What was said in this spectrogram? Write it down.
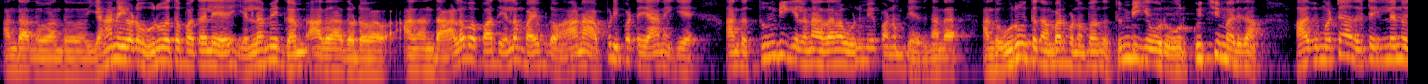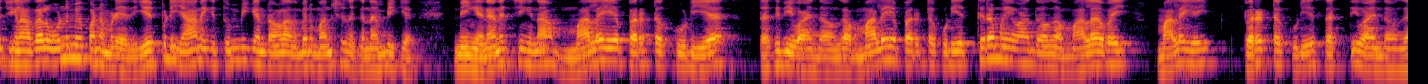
அந்த அந்த அந்த யானையோட உருவத்தை பார்த்தாலே எல்லாமே கம் அது அதோட அந்த- அந்த அளவை பார்த்து எல்லாம் பயப்படுவாங்க. ஆனால் அப்படிப்பட்ட யானைக்கு அந்த தும்பிக்கை இல்லைன்னா அதெல்லாம் ஒன்றுமே பண்ண முடியாதுங்க. அந்த அந்த உருவத்தை கம்பேர் பண்ணும்போது அந்த தும்பிக்கை ஒரு ஒரு குச்சி மாதிரி தான். அது மட்டும் அதுக்கிட்ட இல்லைன்னு வச்சிங்களேன் அதால் ஒன்றுமே பண்ண முடியாது. எப்படி யானைக்கு தும்பிக்கைன்றாங்களோ அந்த மாதிரி மனுஷனுக்கு நம்பிக்கை. நீங்கள் நினச்சிங்கன்னா மலையை பரட்டக்கூடிய தகுதி வாய்ந்தவங்க மலையை பரட்டக்கூடிய திறமை வாய்ந்தவங்க மலவை மலையை பெரட்டக்கூடிய சக்தி வாய்ந்தவங்க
